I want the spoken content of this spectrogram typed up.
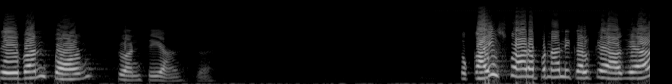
सेवन पॉइंट ट्वेंटी आंसर तो काई स्क्वायर अपना निकल के आ गया।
